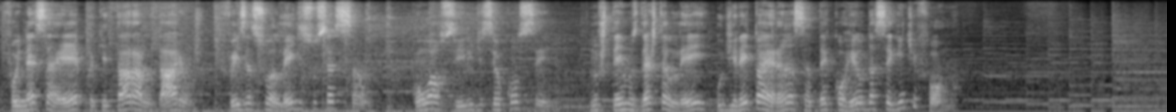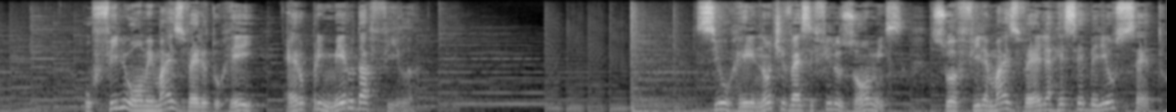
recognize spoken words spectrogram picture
Foi nessa época que Tar-Aldarion fez a sua lei de sucessão, com o auxílio de seu conselho. Nos termos desta lei, o direito à herança decorreu da seguinte forma. O filho homem mais velho do rei era o primeiro da fila. Se o rei não tivesse filhos homens, sua filha mais velha receberia o cetro,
